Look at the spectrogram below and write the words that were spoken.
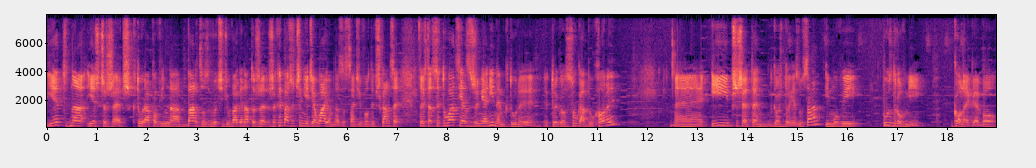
jedna jeszcze rzecz, która powinna bardzo zwrócić uwagę na to, że, że chyba rzeczy nie działają na zasadzie wody w szklance, to jest ta sytuacja z Rzymianinem, który, którego sługa był chory y, i przyszedł ten gość do Jezusa i mówi uzdrów mi kolegę, bo,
